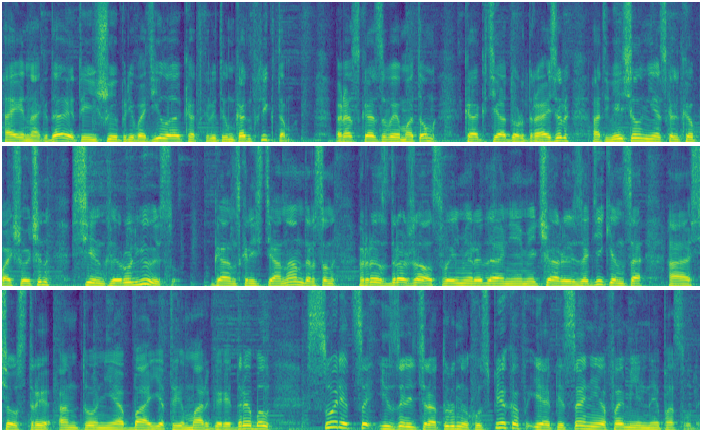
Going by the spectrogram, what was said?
а иногда это еще и приводило к открытым конфликтам. Рассказываем о том, как Теодор Драйзер отвесил несколько пощечин Синклеру Льюису. Ганс Кристиан Андерсон раздражал своими рыданиями Чарльза Диккенса, а сестры Антония Байет и Маргарет Дребл ссорятся из-за литературных успехов и описания фамильной посуды.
